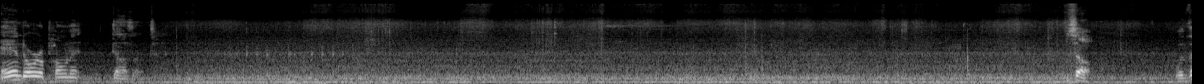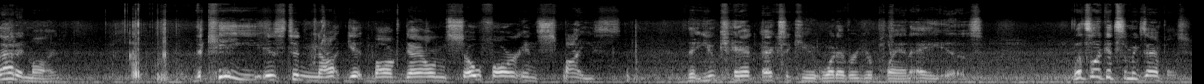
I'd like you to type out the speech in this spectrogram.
and our opponent doesn't. So, with that in mind, the key is to not get bogged down so far in spice that you can't execute whatever your plan A is. Let's look at some examples.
